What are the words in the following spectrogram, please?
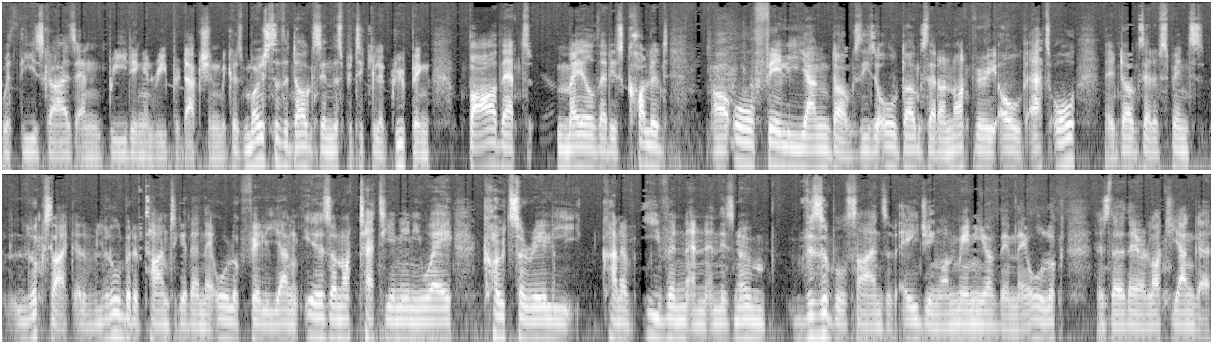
with these guys and breeding and reproduction because most of the dogs in this particular grouping, bar that male that is collared, are all fairly young dogs. These are all dogs that are not very old at all. They're dogs that have spent, looks like, a little bit of time together and they all look fairly young. Ears are not tatty in any way. Coats are really kind of even and, and there's no visible signs of aging on many of them. They all look as though they're a lot younger.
